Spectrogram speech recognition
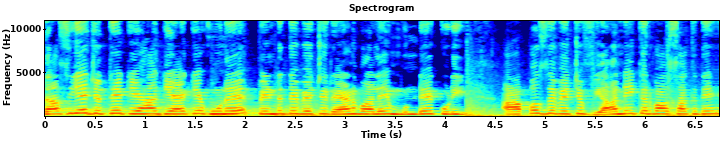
ਦੱਸੀਏ ਜਿੱਥੇ ਕਿਹਾ ਗਿਆ ਕਿ ਹੁਣ ਪਿੰਡ ਦੇ ਵਿੱਚ ਰਹਿਣ ਵਾਲੇ ਮੁੰਡੇ ਕੁੜੀ ਆਪਸ ਦੇ ਵਿੱਚ ਵਿਆਹ ਨਹੀਂ ਕਰਵਾ ਸਕਦੇ।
